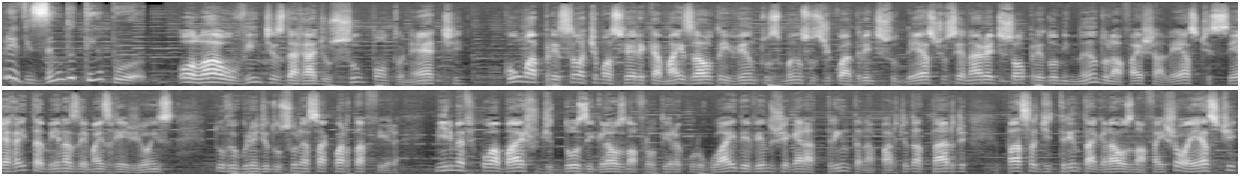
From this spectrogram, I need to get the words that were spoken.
Previsão do tempo. Olá, ouvintes da Radiosul.net. Com uma pressão atmosférica mais alta e ventos mansos de quadrante sudeste, o cenário é de sol predominando na faixa leste, serra e também nas demais regiões do Rio Grande do Sul nessa quarta-feira. Mínima ficou abaixo de 12 graus na fronteira com o Uruguai, devendo chegar a 30 na parte da tarde, passa de 30 graus na faixa oeste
